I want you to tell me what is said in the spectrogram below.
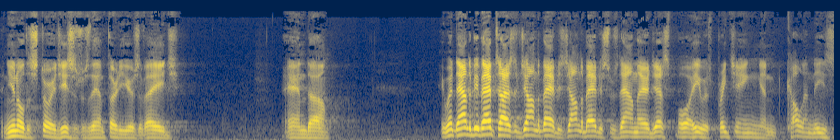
And you know the story. Jesus was then 30 years of age. And uh, he went down to be baptized of John the Baptist. John the Baptist was down there just, boy, he was preaching and calling these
